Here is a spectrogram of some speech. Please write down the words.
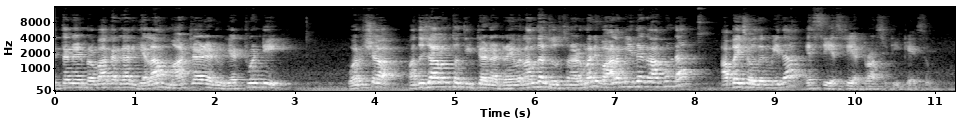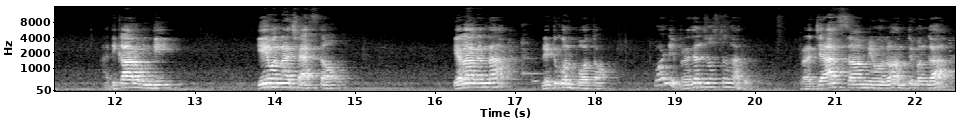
చింతనేని ప్రభాకర్ గారు ఎలా మాట్లాడాడు? ఎటువంటి వర్ష పదజాలంతో తిట్టాడు ఆ డ్రైవర్ అందరు చూస్తున్నాడు మరి వాళ్ళ మీదే కాకుండా అబ్బాయి చౌదరి మీద ఎస్సీ ఎస్టీ అట్రాసిటీ కేసు. అధికారం ఉంది. ఏమన్నా చేస్తాం? ఎలాగన్నా నెట్టుకొని పోతాం. పోండి ప్రజలు చూస్తున్నారు. ప్రజాస్వామ్యంలో అంతిమంగా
